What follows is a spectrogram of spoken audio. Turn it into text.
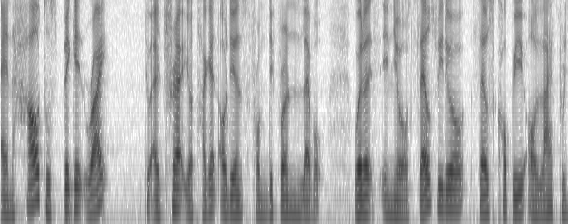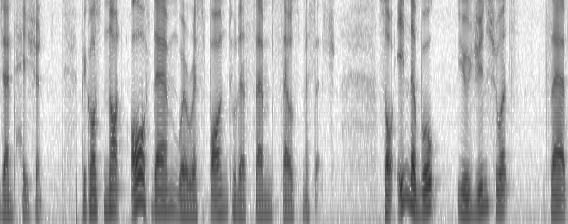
and how to speak it right to attract your target audience from different level, whether it's in your sales video, sales copy or live presentation because not all of them will respond to the same sales message. So in the book, Eugene Schwartz said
